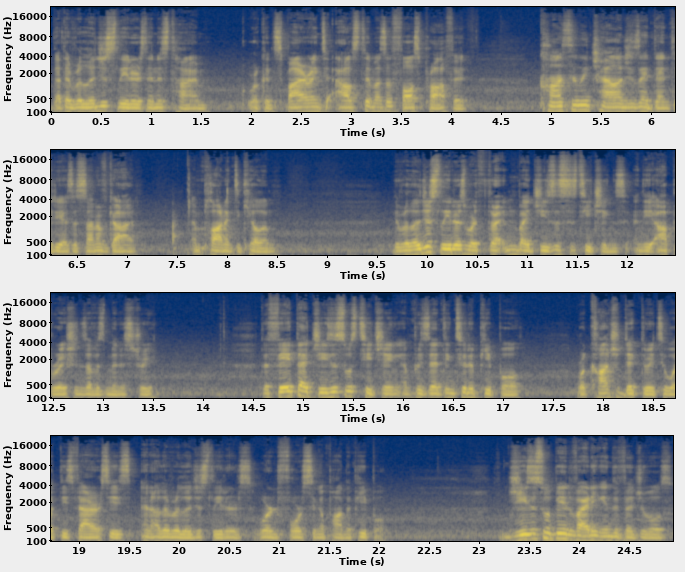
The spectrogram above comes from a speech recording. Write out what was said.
that the religious leaders in his time were conspiring to oust him as a false prophet, constantly challenging his identity as the Son of God, and plotting to kill him. The religious leaders were threatened by Jesus' teachings and the operations of his ministry. The faith that Jesus was teaching and presenting to the people were contradictory to what these Pharisees and other religious leaders were enforcing upon the people. Jesus would be inviting individuals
